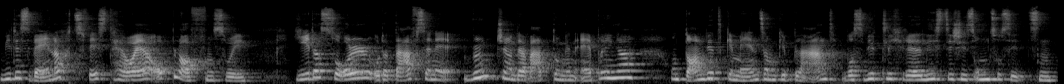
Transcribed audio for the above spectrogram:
wie das Weihnachtsfest heuer ablaufen soll. Jeder soll oder darf seine Wünsche und Erwartungen einbringen und dann wird gemeinsam geplant, was wirklich realistisch ist umzusetzen.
